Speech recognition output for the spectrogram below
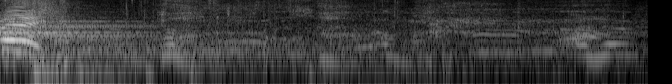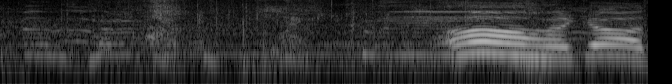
Me! Oh my god.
